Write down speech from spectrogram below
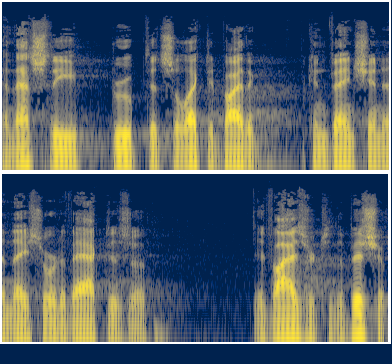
And that's the group that's elected by the convention, and they sort of act as a advisor to the bishop.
